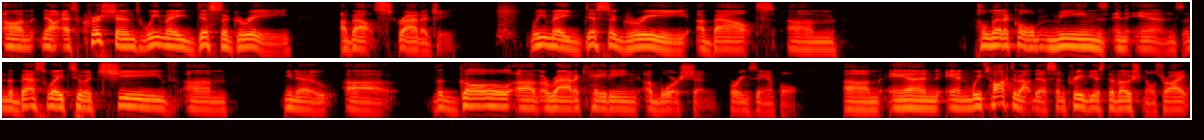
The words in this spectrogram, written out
Um, now, as Christians, we may disagree about strategy. We may disagree about um, political means and ends and the best way to achieve, um, you know, uh, the goal of eradicating abortion, for example. Um, and and we've talked about this in previous devotionals, right?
